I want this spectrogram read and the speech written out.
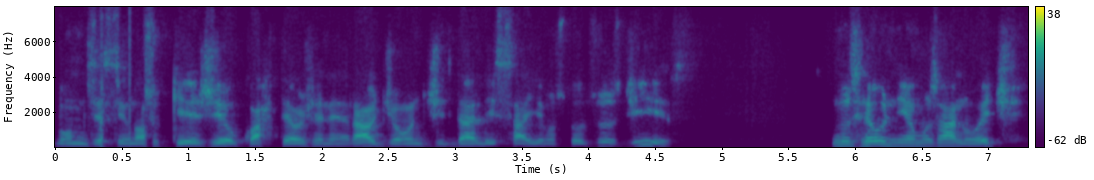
vamos dizer assim, o nosso QG, o quartel-general, de onde dali saímos todos os dias, nos reuníamos à noite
